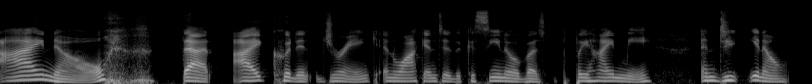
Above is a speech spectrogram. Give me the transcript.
I know that I couldn't drink and walk into the casino bus behind me and do, you know,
